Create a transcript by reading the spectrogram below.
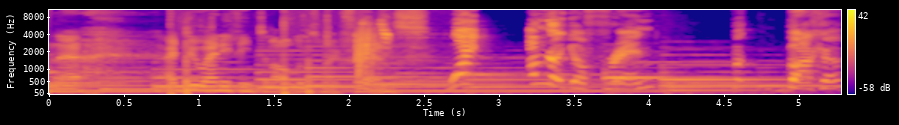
Nah, I'd do anything to not lose my friends. What? I'm not your friend! But, Baka!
